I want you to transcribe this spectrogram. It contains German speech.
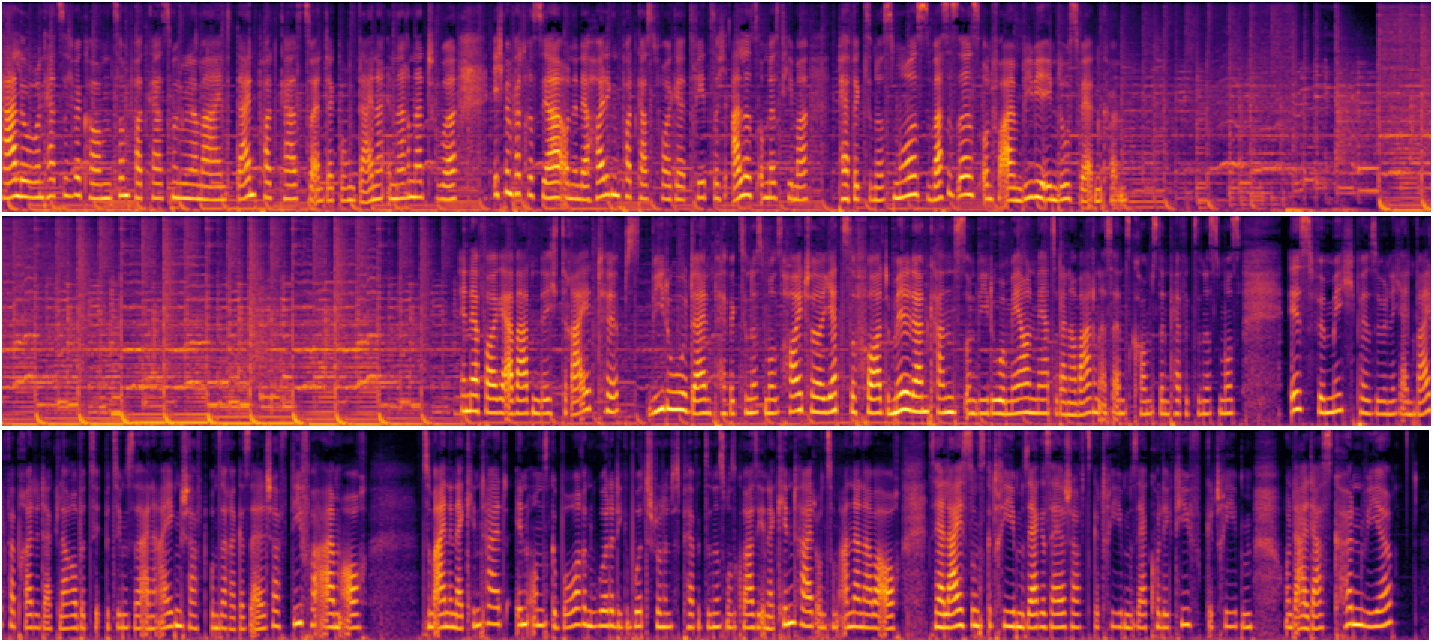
Hallo und herzlich willkommen zum Podcast Meluna Mind, dein Podcast zur Entdeckung deiner inneren Natur. Ich bin Patricia und in der heutigen Podcast-Folge dreht sich alles um das Thema Perfektionismus, was es ist und vor allem, wie wir ihn loswerden können. In der Folge erwarten dich drei Tipps, wie du deinen Perfektionismus heute, jetzt sofort mildern kannst und wie du mehr und mehr zu deiner wahren Essenz kommst. Denn Perfektionismus ist für mich persönlich ein weit verbreiteter Glaube bzw. eine Eigenschaft unserer Gesellschaft, die vor allem auch zum einen in der Kindheit in uns geboren wurde, die Geburtsstunde des Perfektionismus quasi in der Kindheit und zum anderen aber auch sehr leistungsgetrieben, sehr gesellschaftsgetrieben, sehr kollektivgetrieben und all das können wir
